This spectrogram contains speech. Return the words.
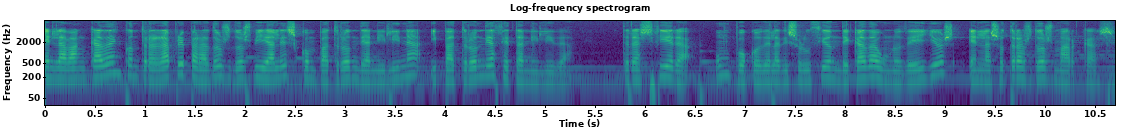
En la bancada encontrará preparados dos viales con patrón de anilina y patrón de acetanilida. Transfiera un poco de la disolución de cada uno de ellos en las otras dos marcas.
